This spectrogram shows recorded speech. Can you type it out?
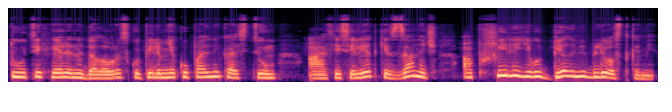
Тути, Хелен и Долорес купили мне купальный костюм, а фиселетки за ночь обшили его белыми блестками.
